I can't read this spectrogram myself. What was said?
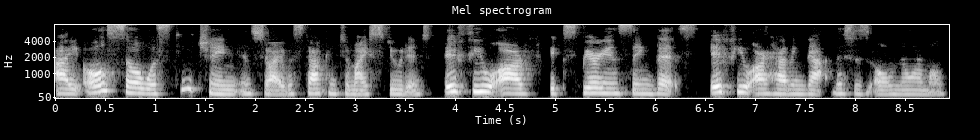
I also was teaching and so I was talking to my students, if you are experiencing this, if you are having that, this is all normal.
